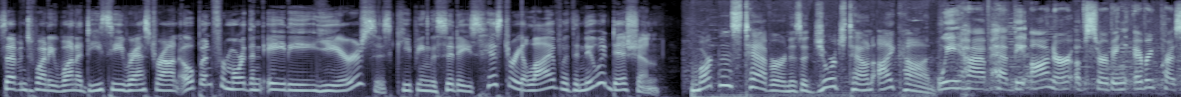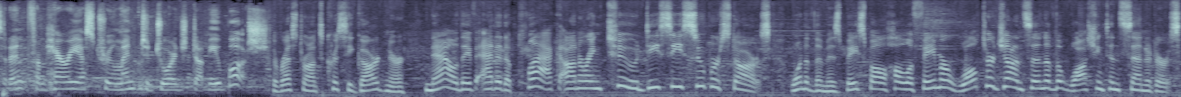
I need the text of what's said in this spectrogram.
721, a DC restaurant open for more than 80 years, is keeping the city's history alive with a new addition. Martin's Tavern is a Georgetown icon. We have had the honor of serving every president from Harry S. Truman to George W. Bush. The restaurant's Chrissy Gardner. Now they've added a plaque honoring two D.C. superstars. One of them is Baseball Hall of Famer Walter Johnson of the Washington Senators.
